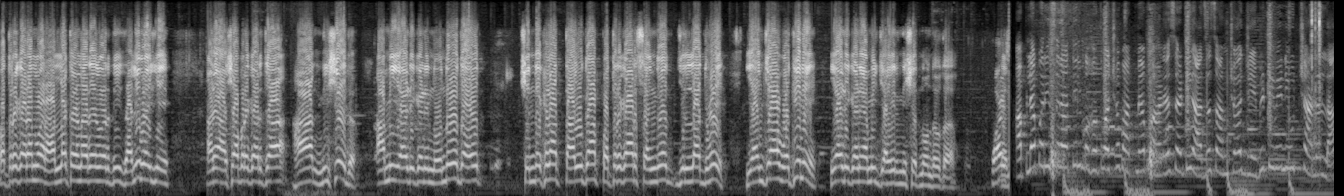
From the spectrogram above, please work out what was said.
पत्रकारांवर हल्ला करणाऱ्यांवरती झाली पाहिजे. आणि अशा प्रकारचा हा निषेध आम्ही या ठिकाणी नोंदवत आहोत. शिंदखेडा तालुका पत्रकार संघ जिल्हा धुळे यांच्या वतीने या ठिकाणी आम्ही जाहीर निषेध नोंदवतो. आपल्या परिसरातील महत्त्वाच्या बातम्या पाहण्यासाठी आजच आमच्या जेबी टीव्ही न्यूज चॅनलला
